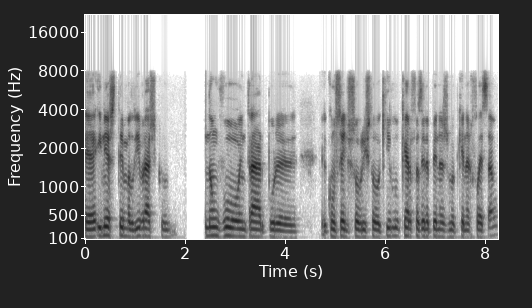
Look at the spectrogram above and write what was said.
Eh, e neste tema livre, acho que não vou entrar por eh, conselhos sobre isto ou aquilo, quero fazer apenas uma pequena reflexão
